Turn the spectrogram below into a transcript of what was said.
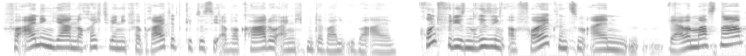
Vor einigen Jahren noch recht wenig verbreitet, gibt es die Avocado eigentlich mittlerweile überall. Grund für diesen riesigen Erfolg sind zum einen Werbemaßnahmen.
